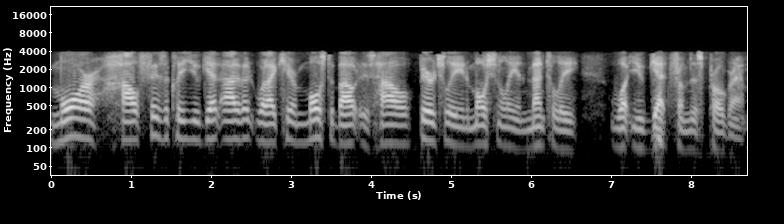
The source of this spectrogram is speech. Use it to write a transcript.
more how physically you get out of it. What I care most about is how spiritually and emotionally and mentally what you get from this program.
